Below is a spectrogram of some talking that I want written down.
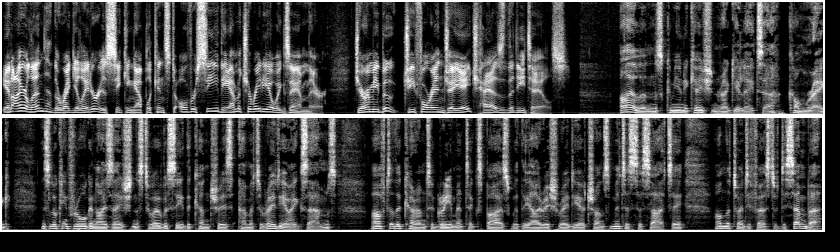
In Ireland, the regulator is seeking applicants to oversee the amateur radio exam there. Jeremy Boot, G4NJH, has the details. Ireland's communication regulator, ComReg, is looking for organisations to oversee the country's amateur radio exams after the current agreement expires with the Irish Radio Transmitters Society on the 21st of December.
